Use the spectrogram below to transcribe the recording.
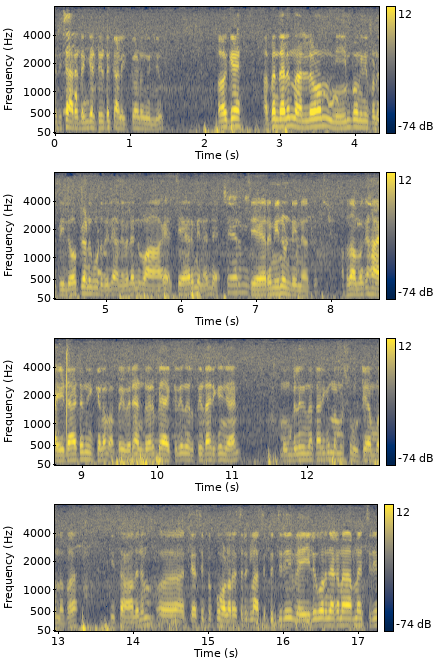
ഒരു ചരടും കെട്ടിയിട്ട് കളിക്കുവാണ് കുഞ്ഞു. ഓക്കെ. അപ്പൊ എന്തായാലും നല്ലോണം മീൻ പൊങ്ങിപ്പോണ് തിലോപ്പിയാണ് കൂടുതൽ. അതേപോലെ തന്നെ വാഹ ചേർമീൻ അല്ലേ? ചേർമീൻ. ഉണ്ട് ഇതിനകത്ത്. അപ്പൊ നമുക്ക് ഹൈഡായിട്ട് നിൽക്കണം. അപ്പൊ ഇവർ രണ്ടുപേരും ബാക്കിൽ നിർത്തിയിട്ടായിരിക്കും ഞാൻ മുമ്പിൽ നിന്നിട്ടായിരിക്കും നമ്മൾ ഷൂട്ട് ചെയ്യാൻ പോകുന്നത്. അപ്പൊ ഈ സാധനം അത്യാവശ്യം ഇപ്പൊ പോളറൈസ്ഡ് ഗ്ലാസ് ഇപ്പൊ ഇച്ചിരി വെയിൽ കുറഞ്ഞാക്കണ കാരണം ഇച്ചിരി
